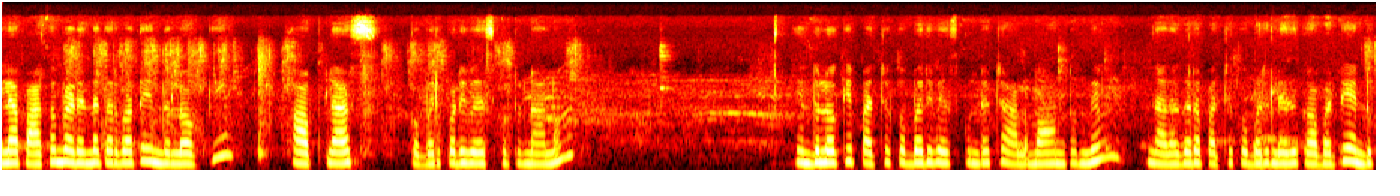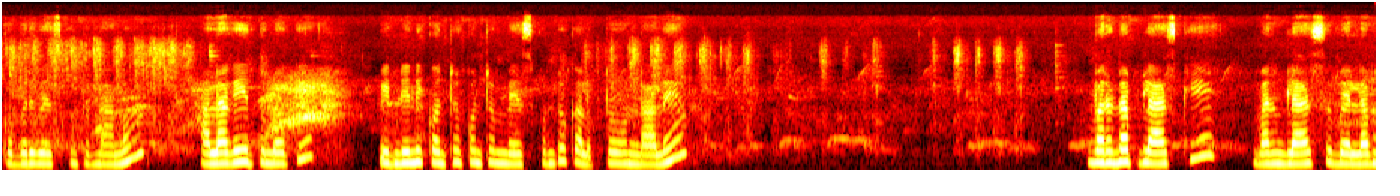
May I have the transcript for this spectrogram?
ఇలా పాకం రెడీ అయిన తర్వాత ఇందులోకి హాఫ్ గ్లాస్ కొబ్బరి పొడి వేసుకుంటున్నాను. ఇందులోకి పచ్చి కొబ్బరి వేసుకుంటే చాలా బాగుంటుంది. నా దగ్గర పచ్చి కొబ్బరి లేదు కాబట్టి ఎండు కొబ్బరి వేసుకుంటున్నాను. అలాగే ఇందులోకి పిండిని కొంచెం కొంచెం వేసుకుంటూ కలుపుతూ ఉండాలి. వన్ అండ్ హాఫ్ గ్లాస్కి వన్ గ్లాస్ బెల్లం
